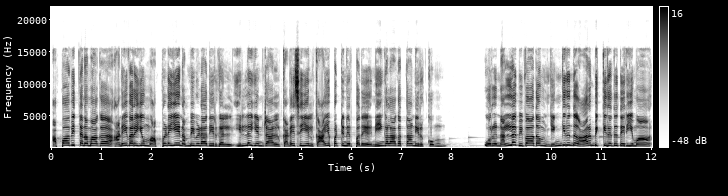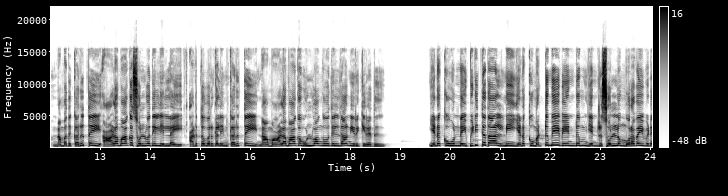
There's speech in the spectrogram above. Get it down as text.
அப்பாவித்தனமாக அனைவரையும் அப்படியே நம்பிவிடாதீர்கள். இல்லை என்றால் கடைசியில் காயப்பட்டு நிற்பது நீங்களாகத்தான் இருக்கும். ஒரு நல்ல விவாதம் எங்கிருந்து ஆரம்பிக்கிறது தெரியுமா? நமது கருத்தை ஆழமாக சொல்வதில் இல்லை. அடுத்தவர்களின் கருத்தை நாம் ஆழமாக உள்வாங்குவதில்தான் இருக்கிறது. எனக்கு உன்னை பிடித்ததால் நீ எனக்கு மட்டுமே வேண்டும் என்று சொல்லும் உறவை விட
